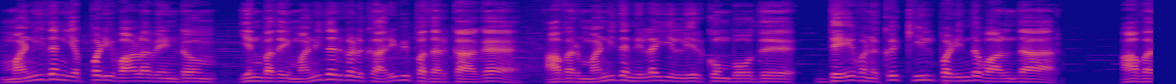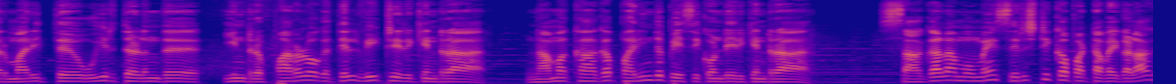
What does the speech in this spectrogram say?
மனிதன் எப்படி வாழ வேண்டும் என்பதை மனிதர்களுக்கு அறிவிப்பதற்காக அவர் மனித நிலையில் இருக்கும்போது தேவனுக்கு கீழ்ப்படிந்து வாழ்ந்தார். அவர் மரித்து உயிர்த்தெழுந்து இன்று பரலோகத்தில் வீற்றிருக்கின்றார். நமக்காக பரிந்து பேசிக் கொண்டிருக்கின்றார் சகலமுமே சிருஷ்டிக்கப்பட்டவைகளாக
